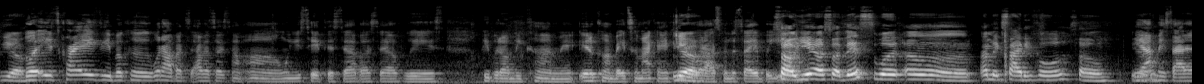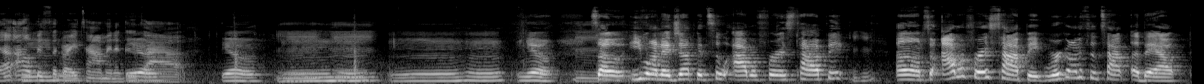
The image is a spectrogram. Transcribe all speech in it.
yeah. But it's crazy because what I about to, I about to say something. Um, when you said this South by Southwest, people don't be coming. It'll come back to me. I can't think Yeah. of what I was going to say, but yeah. so yeah, so that's what um I'm excited for. So Yeah, yeah, I'm excited. I I hope it's a great time and a good Yeah. vibe. Yeah. Mm-hmm. Mm-hmm. Yeah. So you want to jump into our first topic? Um. So our first topic, we're going to talk about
